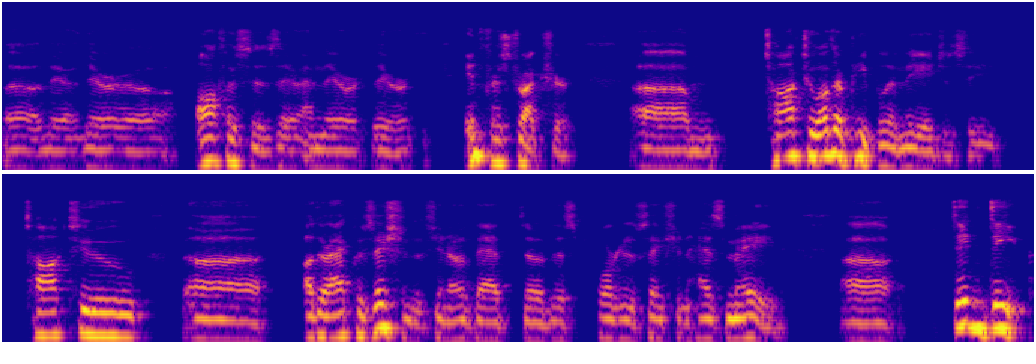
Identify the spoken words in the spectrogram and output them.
uh, their their uh, offices and their their infrastructure. Um, talk to other people in the agency. Talk to uh, other acquisitions you know that uh, this organization has made. Uh, dig deep,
